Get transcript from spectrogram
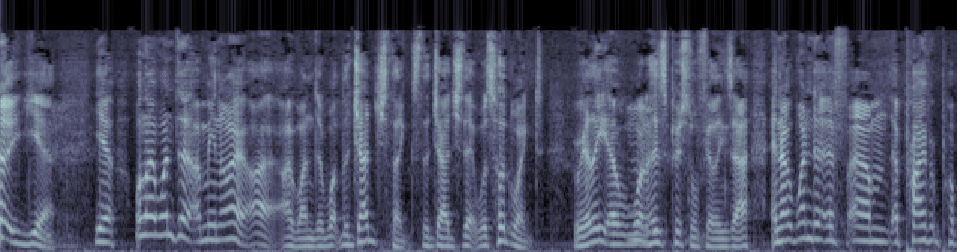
yeah, yeah. Well, I wonder. I mean, I, I, I wonder what the judge thinks. The judge that was hoodwinked, really, uh, what his personal feelings are, and I wonder if um, a private pro-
